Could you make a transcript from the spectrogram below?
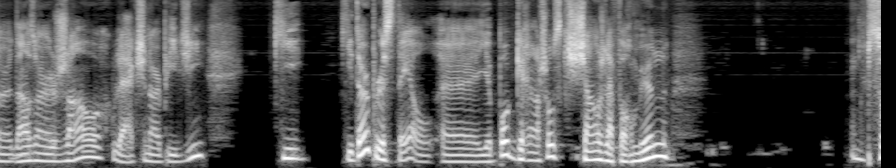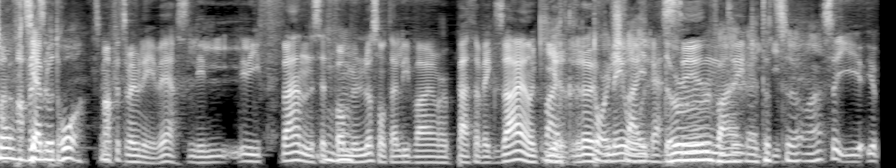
un, dans un genre, l'action RPG, qui, qui est un peu stale. Il n'y a pas grand-chose qui change la formule, sauf En Diablo c'est- 3. Mais en fait, c'est même l'inverse. Les, les fans de cette Mhm. formule-là sont allés vers un Path of Exile qui Vers revenait aux racines. 2, tu vers euh, qui- tout qui- ça. hein. Ça, il y a- il y a-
